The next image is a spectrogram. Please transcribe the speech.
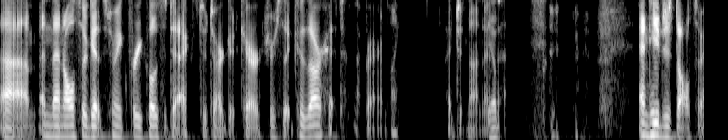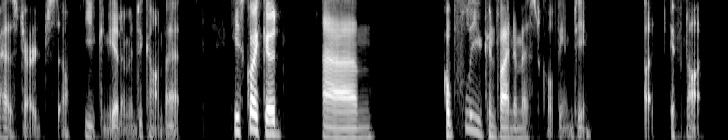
Um, and then also gets to make free close attacks to target characters that Ka-Zar hit, apparently. I did not know Yep. that. and he just also has charge, so you can get him into combat. He's quite good. Um, hopefully you can find a mystical theme team, but if not,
